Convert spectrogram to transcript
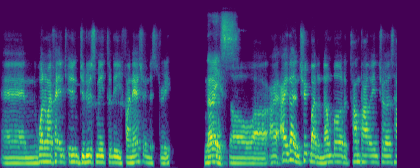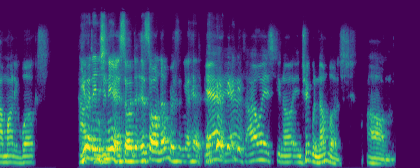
and one of my friends introduced me to the financial industry. Nice. So uh, I I got intrigued by the number, the compound interest, how money works. You're an engineer, so it's all numbers in your head. yeah, yeah. So I always, you know, intrigued with numbers. Um,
